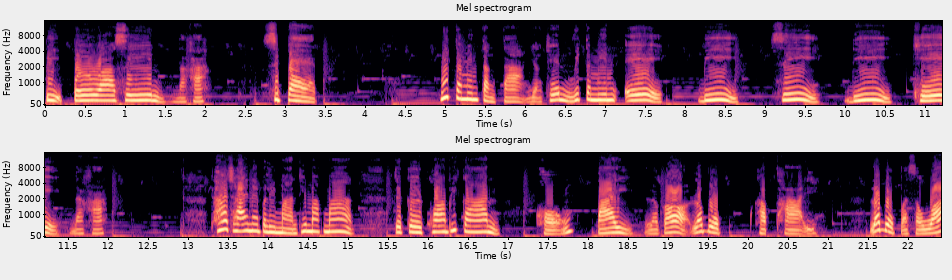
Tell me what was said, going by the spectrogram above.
ปิเปอราซีนนะคะ 18. วิตามินต่างๆ อย่างเช่น วิตามิน A B C D K นะคะ ถ้าใช้ในปริมาณที่มาก ๆ จะเกิดความพิการของไต แล้วก็ระบบขับถ่าย ระบบปัสสาวะ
